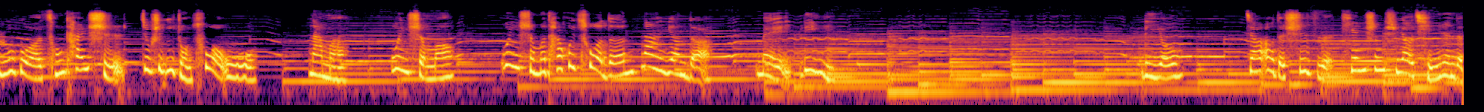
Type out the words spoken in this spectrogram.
如果从开始就是一种错误，那么。为什么？为什么他会错得那样的美丽？理由：骄傲的狮子天生需要情人的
